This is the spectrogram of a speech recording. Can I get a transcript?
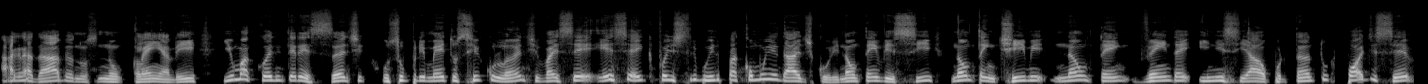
agradável no, no claim ali. E uma coisa interessante, o suprimento circulante vai ser esse aí que foi distribuído para a comunidade, Curi. Não tem VC, não tem time, não tem venda inicial. Portanto, pode ser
